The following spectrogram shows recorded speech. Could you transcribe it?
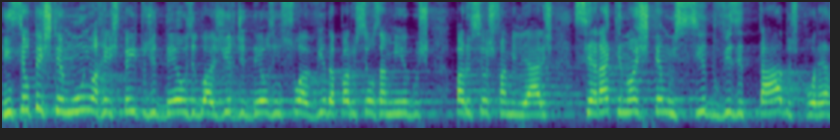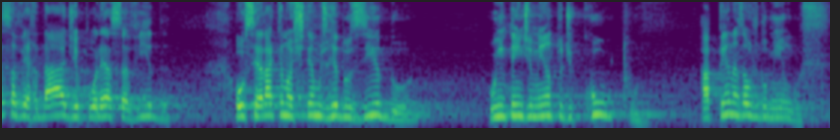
Em seu testemunho a respeito de Deus e do agir de Deus em sua vida para os seus amigos, para os seus familiares? Será que nós temos sido visitados por essa verdade e por essa vida? Ou será que nós temos reduzido o entendimento de culto apenas aos domingos?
